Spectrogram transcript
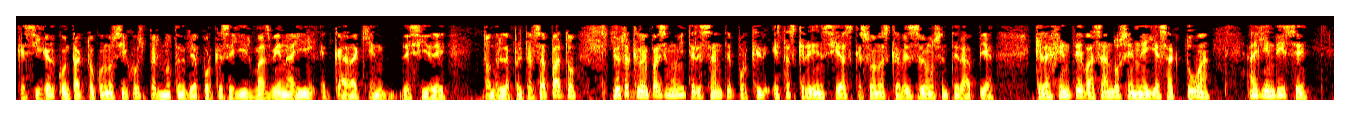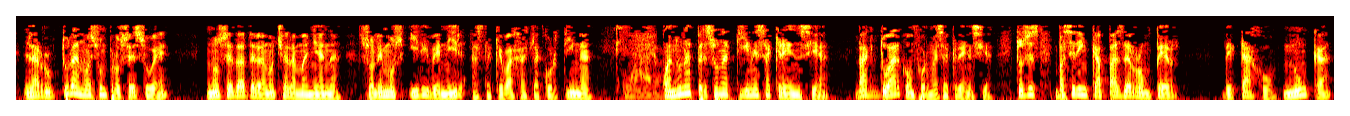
que siga el contacto con los hijos, pero no tendría por qué seguir más bien ahí, eh, cada quien decide dónde le aprieta el zapato. Y otra que me parece muy interesante porque estas creencias, que son las que a veces vemos en terapia, que la gente basándose en ellas actúa. Alguien dice, la ruptura no es un proceso, ¿eh? No se da de la noche a la mañana, solemos ir y venir hasta que bajas la cortina. Cuando una persona tiene esa creencia, va a actuar conforme a esa creencia. Entonces va a ser incapaz de romper de tajo nunca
